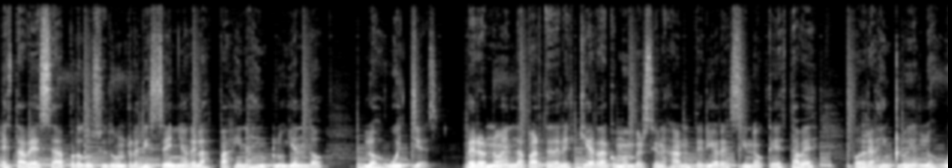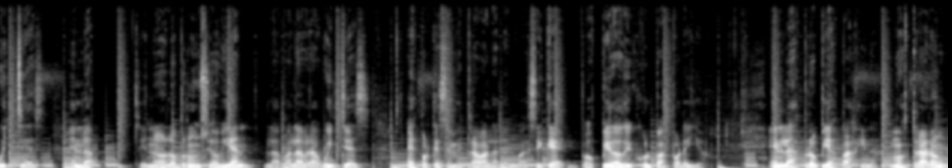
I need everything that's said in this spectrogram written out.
Esta vez se ha producido un rediseño de las páginas incluyendo los widgets, pero no en la parte de la izquierda como en versiones anteriores, sino que esta vez podrás incluir los widgets en la si no lo pronuncio bien, la palabra widgets es porque se me traba la lengua, así que os pido disculpas por ello. En las propias páginas mostraron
